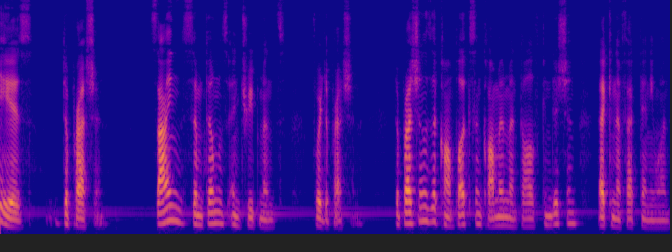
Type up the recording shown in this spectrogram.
is depression? Signs, symptoms, and treatments for depression. Depression is a complex and common mental health condition that can affect anyone.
